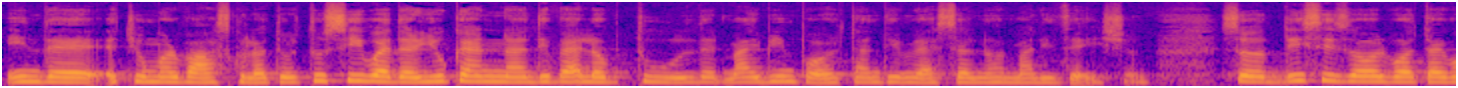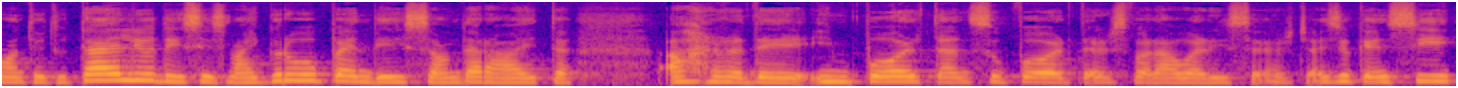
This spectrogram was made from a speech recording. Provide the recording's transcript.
in the tumor vasculature to see whether you can uh, develop tools that might be important in vessel normalization. So this is all what I wanted to tell you. This is my group, and this on the right are the important supporters for our research. As you can see,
